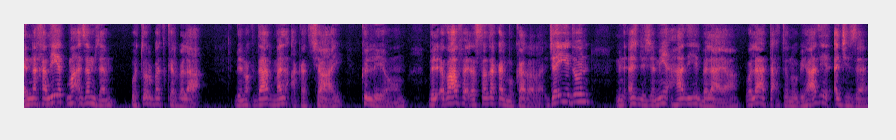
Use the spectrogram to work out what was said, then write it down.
إن خليط ماء زمزم وتربة كربلاء بمقدار ملعقة شاي كل يوم بالإضافة إلى الصدقة المكررة. جيد من أجل جميع هذه البلايا ولا تعتنوا بهذه الأجهزة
